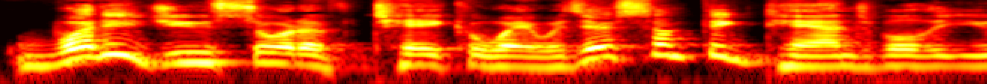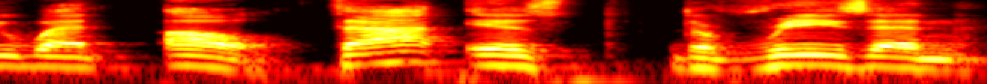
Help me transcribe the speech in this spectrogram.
what did you sort of take away? Was there something tangible that you went, oh, that is the reason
